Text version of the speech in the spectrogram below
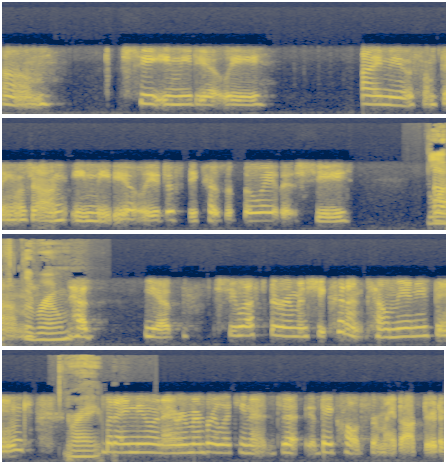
um she immediately I knew something was wrong immediately just because of the way that she Left um, the room. had yep she left the room and she couldn't tell me anything Right. but I knew, and I remember looking at. They called for my doctor to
